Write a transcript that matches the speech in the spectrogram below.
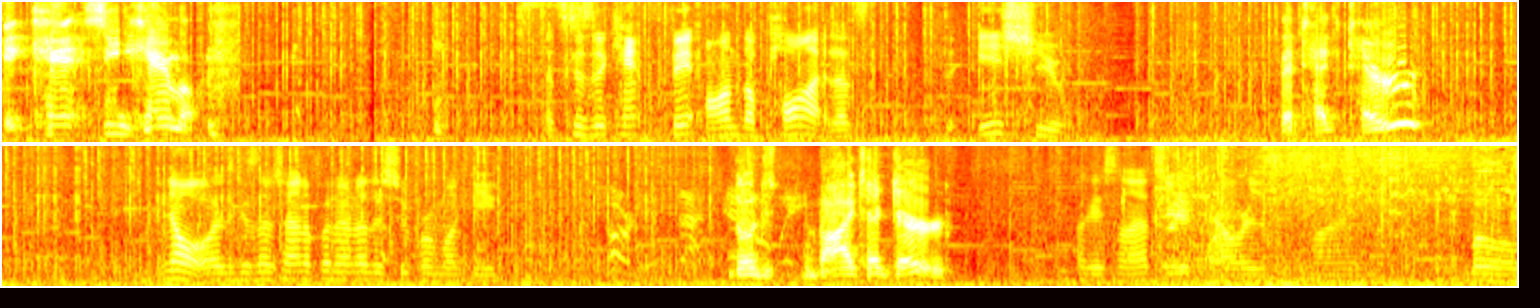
It can't see camo. That's because it can't fit on the pot. That's the issue. The Tech Terror? No, it's because I'm trying to put another super monkey. Don't just buy Tech Terror. Okay, so that's your tower. This is mine. Boom.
